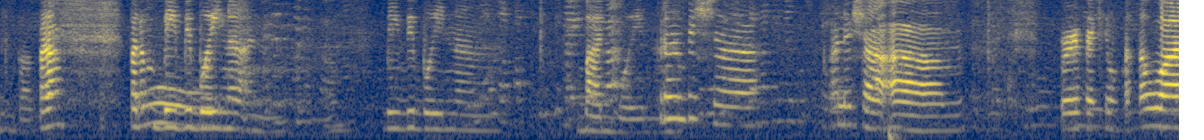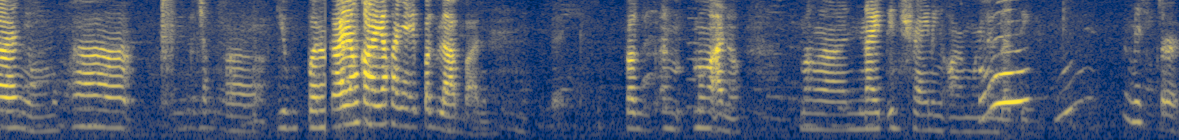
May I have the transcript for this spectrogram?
diba? Parang, parang baby boy na ano. Baby boy na bad boy. Grabe siya. Ano siya, um, perfect yung katawan, yung mukha, tsaka, yung parang kayang-kaya kanya ipaglaban. Bex. pag um, mga ano, mga knight in shining armor na dating. Mr.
